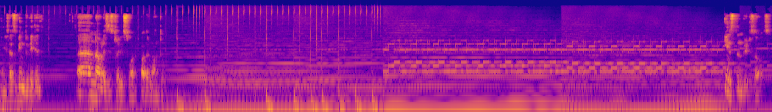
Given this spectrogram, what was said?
And it has been deleted, and now let's destroy this one, other one too. Instant results.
